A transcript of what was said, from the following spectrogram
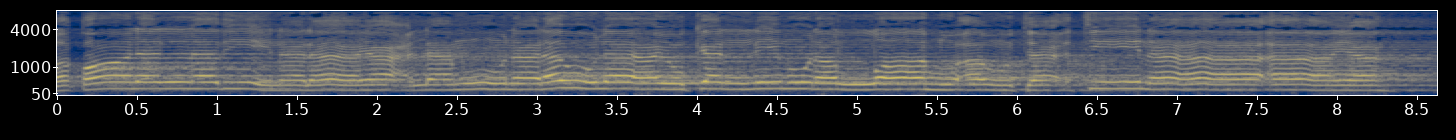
وقال الذين لا يعلمون لولا يكلمنا الله أو تأتينا آية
